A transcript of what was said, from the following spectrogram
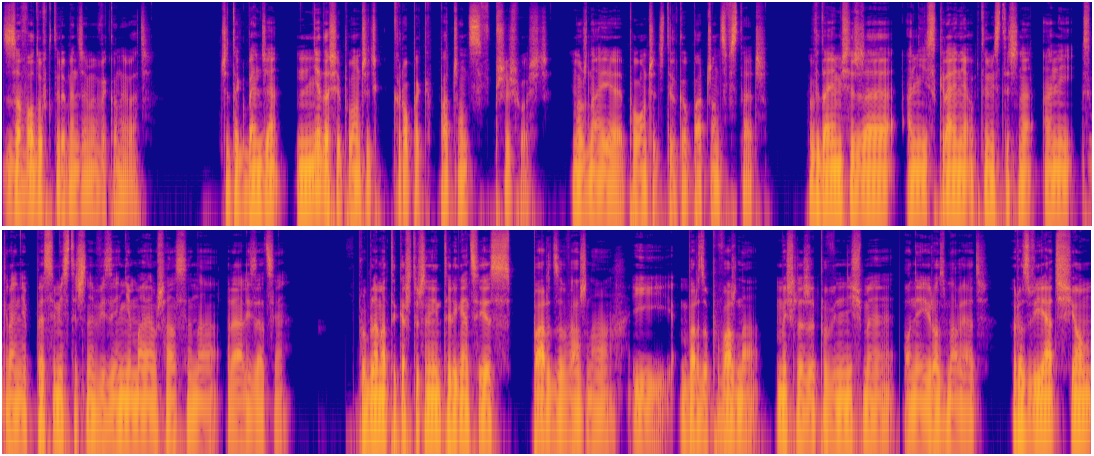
zawodów, które będziemy wykonywać. Czy tak będzie? Nie da się połączyć kropek patrząc w przyszłość. Można je połączyć tylko patrząc wstecz. Wydaje mi się, że ani skrajnie optymistyczne, ani skrajnie pesymistyczne wizje nie mają szansy na realizację. Problematyka sztucznej inteligencji jest bardzo ważna i bardzo poważna. Myślę, że powinniśmy o niej rozmawiać, rozwijać ją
